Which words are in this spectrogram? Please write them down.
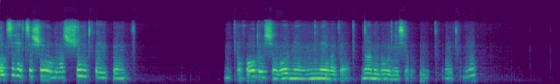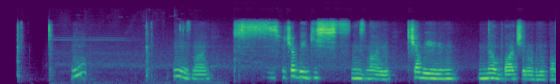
Ото це, це що, для вас шутка якась. Походу сьогодні не веде. Надо було не сьогодні. Ну, ну, не знаю. Хоча б якісь, не знаю, хоча б необачера випав.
